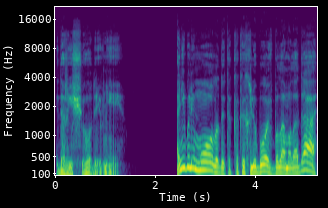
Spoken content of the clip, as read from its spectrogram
и даже еще древнее. Они были молоды, так как их любовь была молода,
